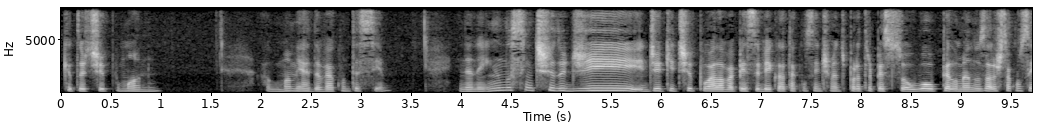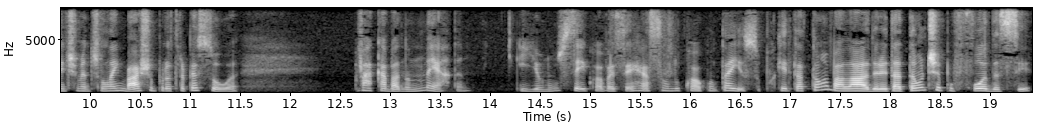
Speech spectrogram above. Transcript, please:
Que eu tô tipo, mano, alguma merda vai acontecer. Ainda nem no sentido de, de que, tipo, ela vai perceber que ela tá com sentimento por outra pessoa, ou pelo menos ela está com sentimentos lá embaixo por outra pessoa. Vai acabar dando merda. E eu não sei qual vai ser a reação do qual quanto a isso. Porque ele tá tão abalado, ele tá tão tipo, foda-se.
